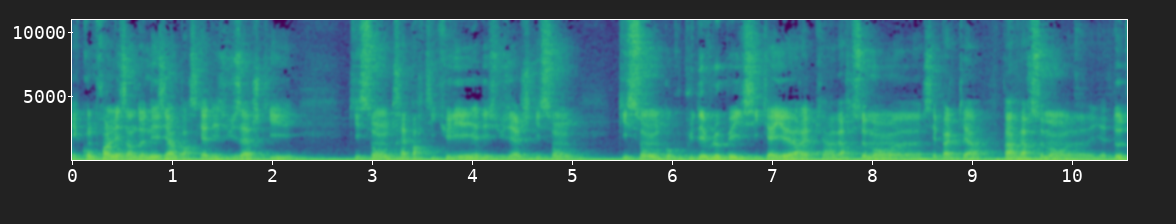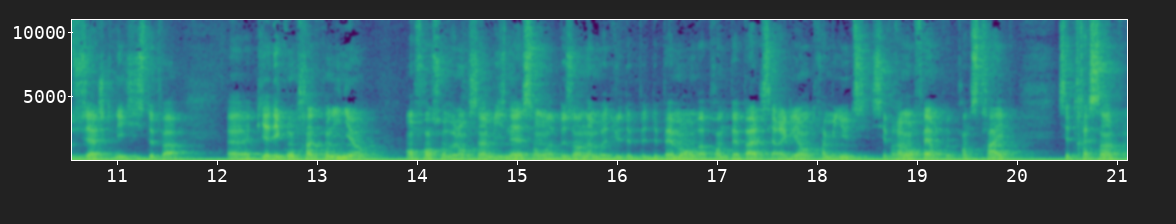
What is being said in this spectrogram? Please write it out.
et comprendre les Indonésiens parce qu'il y a des usages qui qui sont très particuliers, il y a des usages qui sont, qui sont beaucoup plus développés ici qu'ailleurs, et puis inversement, euh, c'est pas le cas. Enfin, inversement, euh, il y a d'autres usages qui n'existent pas. Euh, et puis il y a des contraintes qu'on ignore. En France, on veut lancer un business, on a besoin d'un module de, paiement, on va prendre PayPal, c'est réglé en 3 minutes, c'est vraiment fait. On peut prendre Stripe, c'est très simple.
